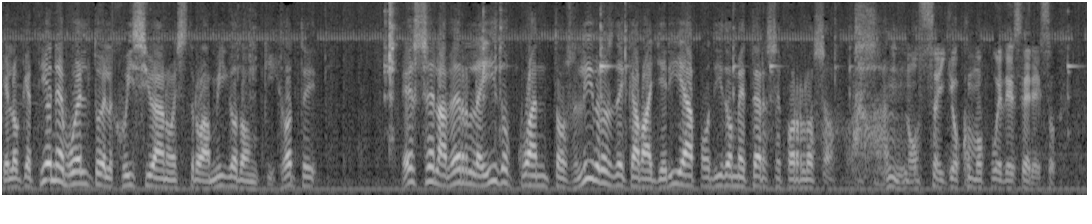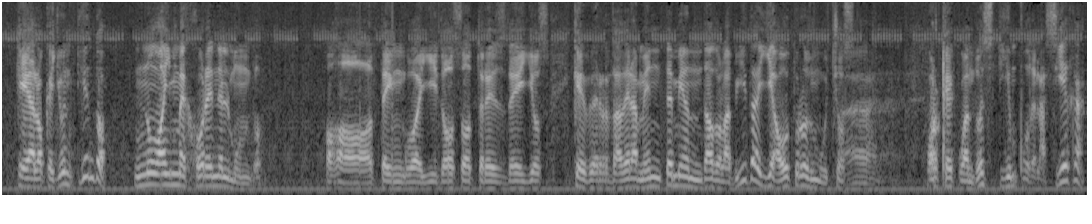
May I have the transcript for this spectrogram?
que lo que tiene vuelto el juicio a nuestro amigo Don Quijote es el haber leído cuantos libros de caballería ha podido meterse por los ojos. Ah, no sé yo cómo puede ser eso. Que a lo que yo entiendo, no hay mejor en el mundo. Oh, tengo allí dos o tres de ellos que verdaderamente me han dado la vida y a otros muchos. Porque cuando es tiempo de la siega,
